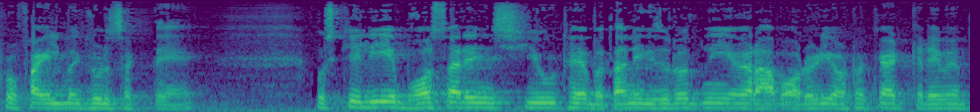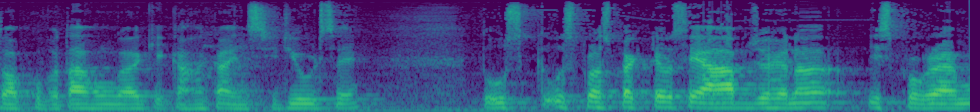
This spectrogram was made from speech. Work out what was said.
प्रोफ़ाइल में जुड़ सकते हैं। उसके लिए बहुत सारे इंस्टीट्यूट है, बताने की ज़रूरत नहीं। अगर आप ऑलरेडी ऑटो कैट करे हुए हैं तो आपको पता होगा कि कहाँ कहाँ इंस्टीट्यूट्स है। तो उस उस प्रोस्पेक्टिव से आप जो है ना, इस प्रोग्राम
